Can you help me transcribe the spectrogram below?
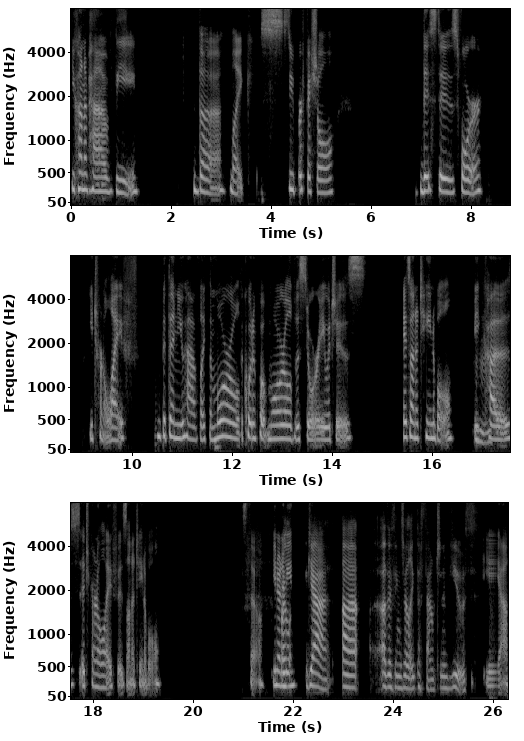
you kind of have the the like superficial this is for eternal life. But then you have like the moral the quote unquote moral of the story which is it's unattainable Mhm. because eternal life is unattainable. So you know what Or i mean? yeah uh other things are like the fountain of youth. Yeah.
